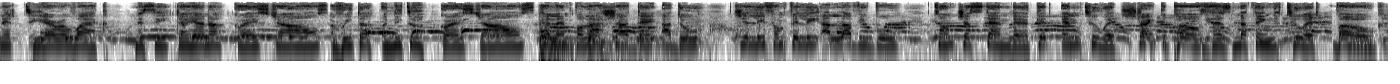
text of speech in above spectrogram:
Janet, Tierra Whack, Missy, Diana, Grace Jones, Aretha, Anita, Grace Jones, Helen Folasha, Day do, Jilly from Philly, I love you, boo. Don't just stand there, get into it, strike a pose, there's nothing to it, Vogue.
